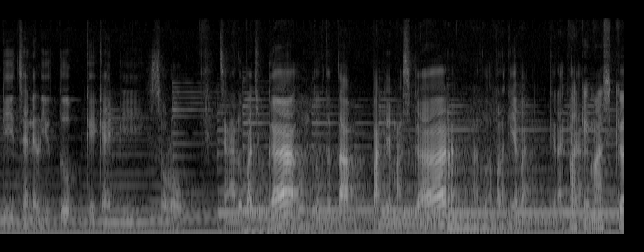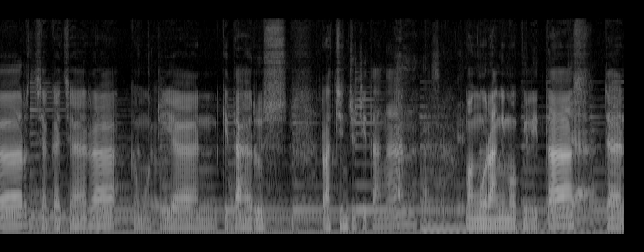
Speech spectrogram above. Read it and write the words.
di channel YouTube GKMI Solo. Jangan lupa juga untuk tetap pakai masker. Lalu apalagi ya, Pak? Kira-kira Pakai masker, jaga jarak, kemudian kita harus rajin cuci tangan, Oke. mengurangi mobilitas Ya. dan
